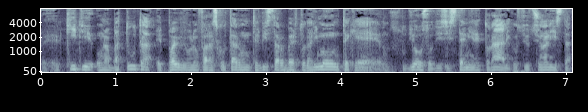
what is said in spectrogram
Eh, Chiti una battuta e poi vi volevo far ascoltare un'intervista a Roberto Darimonte che è un studioso di sistemi elettorali, costituzionalista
